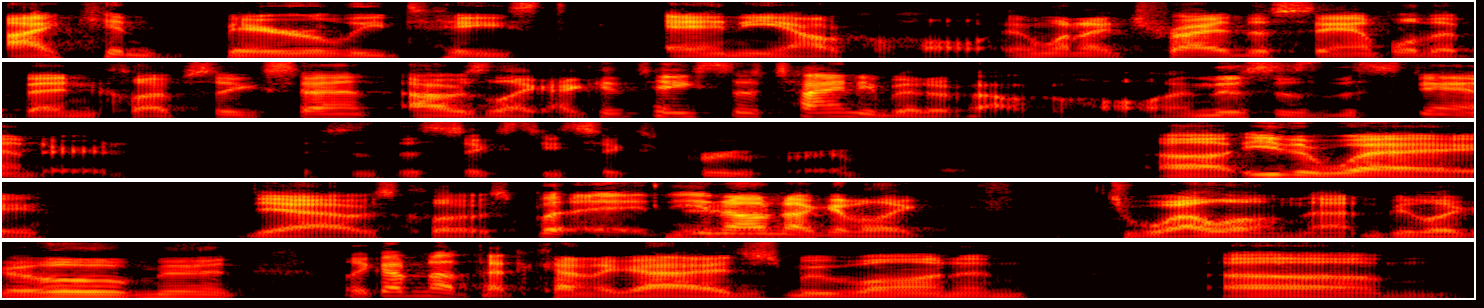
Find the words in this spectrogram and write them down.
I can barely taste any alcohol. And when I tried the sample that Ben Klepsig sent, I was like, I can taste a tiny bit of alcohol. And this is the standard. This is the 66 proofer. Uh either way, yeah, I was close. But uh, you know, I'm not gonna like dwell on that and be like, oh man, like I'm not that kind of guy. I just move on and um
